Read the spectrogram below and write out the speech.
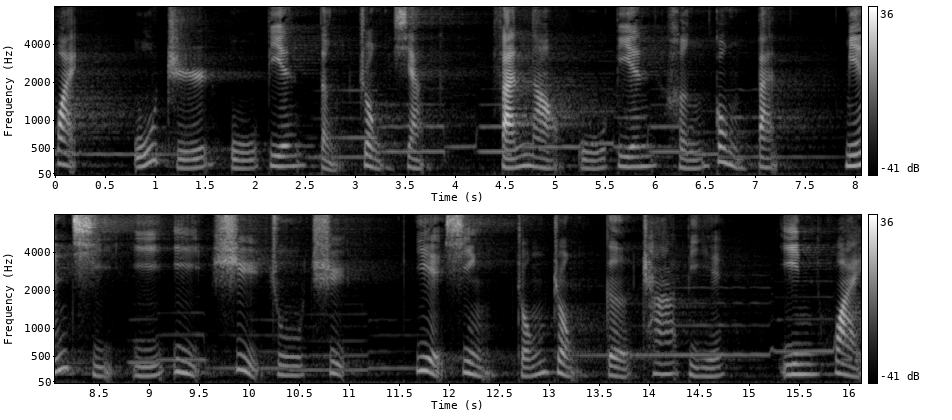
坏、无执无边等众相，烦恼无边恒共伴，免起一意续诸趣，业性种种各差别。因坏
